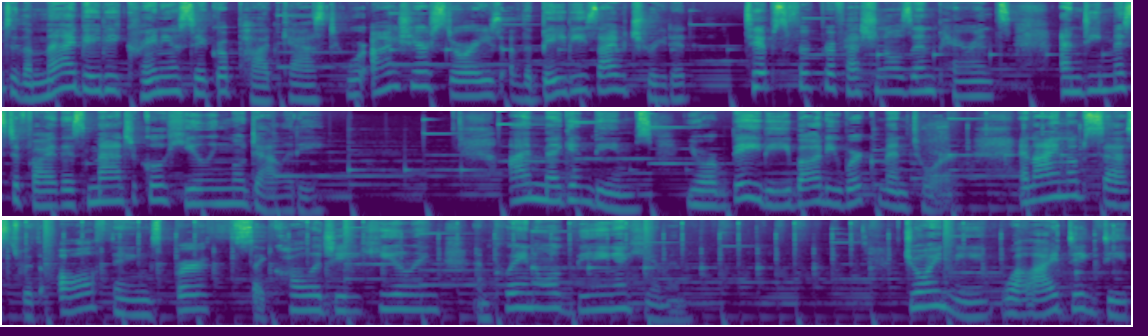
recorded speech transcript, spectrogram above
to the My Baby Craniosacral podcast, where I share stories of the babies I've treated, tips for professionals and parents, and demystify this magical healing modality. I'm Meaghan Beames, your baby bodywork mentor, and I'm obsessed with all things birth, psychology, healing, and plain old being a human. Join me while I dig deep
